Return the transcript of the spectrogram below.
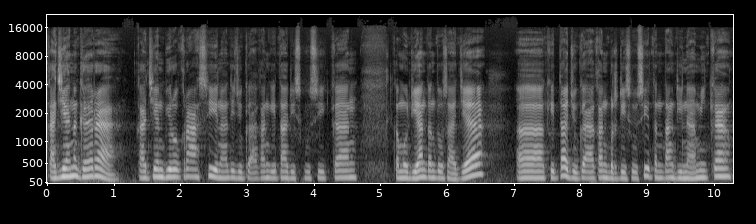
kajian negara, kajian birokrasi nanti juga akan kita diskusikan. Kemudian tentu saja eh, kita juga akan berdiskusi tentang dinamika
